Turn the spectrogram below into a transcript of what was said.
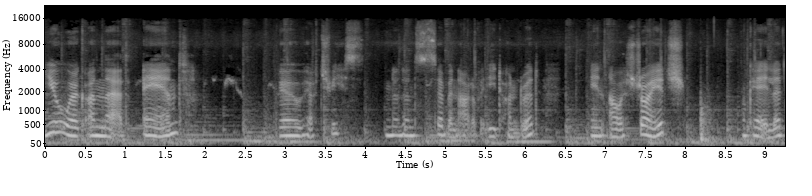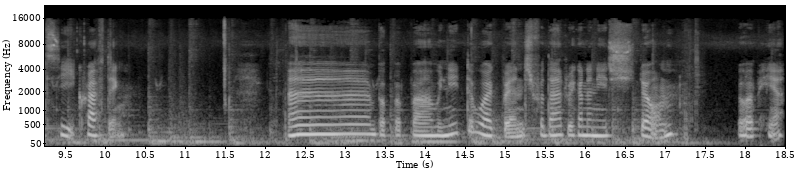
You work on that, and go. We have trees. 107 out of 800 in our storage. Okay, let's see. Crafting. Uh, bu -bu -bu. we need the workbench. For that, we're gonna need stone. Go up here.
